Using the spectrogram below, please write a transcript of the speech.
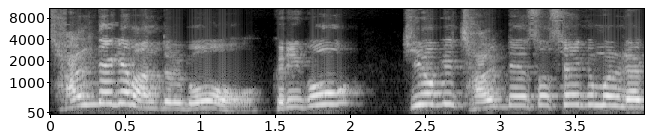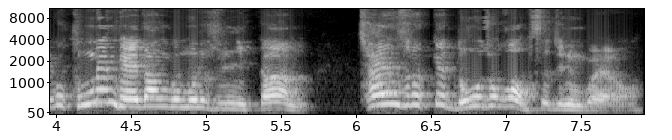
잘 되게 만들고, 그리고 기업이 잘 돼서 세금을 내고 국민 배당금으로 주니까 자연스럽게 노조가 없어지는 거예요.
